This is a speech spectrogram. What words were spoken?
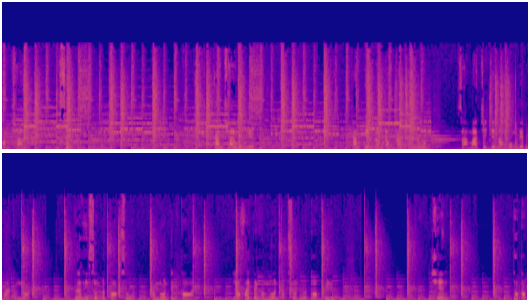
ฟังก์ชันหรือสูตร การใช้วงเล็บ การเปลี่ยนลำดับการคำนวณ สามารถที่จะนำวงเล็บมากำหนด เพื่อให้ส่วนประกอบสูตรคำนวณกันก่อน แล้วค่อยไปคำนวณกับส่วนประกอบอื่น เช่น เท่ากับ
